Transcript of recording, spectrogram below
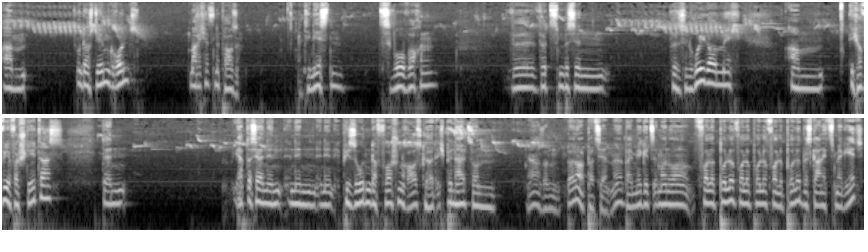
Ähm, und aus dem Grund mache ich jetzt eine Pause. Die nächsten zwei Wochen wird es ein bisschen, bisschen ruhiger um mich. Ähm, ich hoffe, ihr versteht das, denn ihr habt das ja in den, in, den, in den Episoden davor schon rausgehört. Ich bin halt so ein, ja, so ein Burnout-Patient. Ne? Bei mir geht es immer nur volle Pulle, volle Pulle, volle Pulle, bis gar nichts mehr geht.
